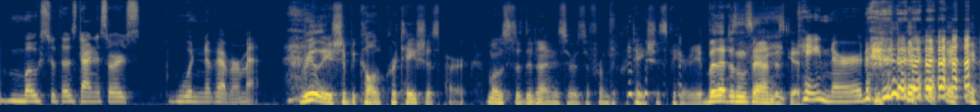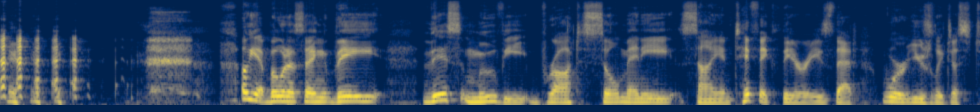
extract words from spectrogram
most of those dinosaurs wouldn't have ever met. Really, it should be called Cretaceous Park. Most of the dinosaurs are from the Cretaceous period, but that doesn't sound as good. Okay, nerd. Oh yeah, but what I was saying, they this movie brought so many scientific theories that were usually just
